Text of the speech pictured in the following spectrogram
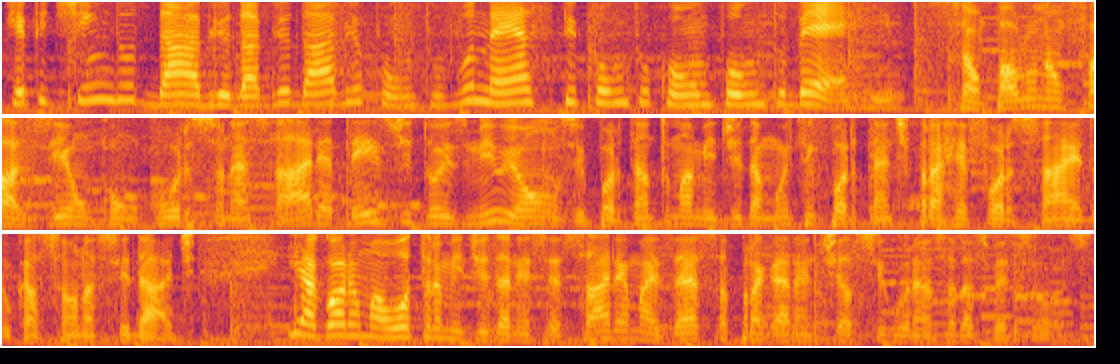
Repetindo, www.vunesp.com.br. São Paulo não fazia um concurso nessa área desde 2011, portanto, uma medida muito importante para reforçar a educação na cidade. E agora, uma outra medida necessária, mas essa para garantir a segurança das pessoas.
